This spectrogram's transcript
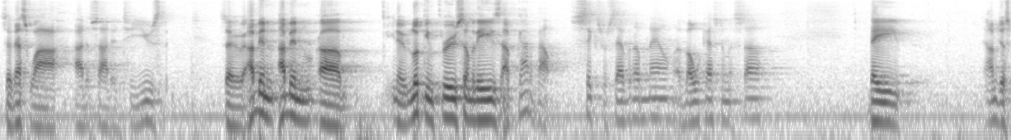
So that's why I decided to use them. So I've been I've been uh, you know, looking through some of these, I've got about six or seven of them now of Old Testament stuff. They, I'm just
